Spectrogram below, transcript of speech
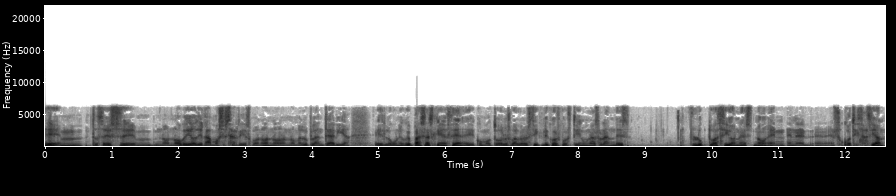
Eh, entonces eh, no, no, veo digamos ese riesgo no no, no me lo plantearía lo único que pasa es que como todos los valores cíclicos pues tiene unas grandes fluctuaciones ¿no? en, su cotización.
